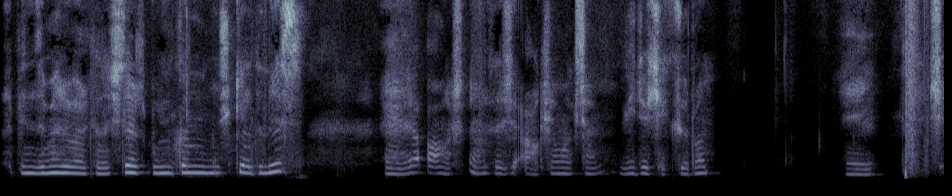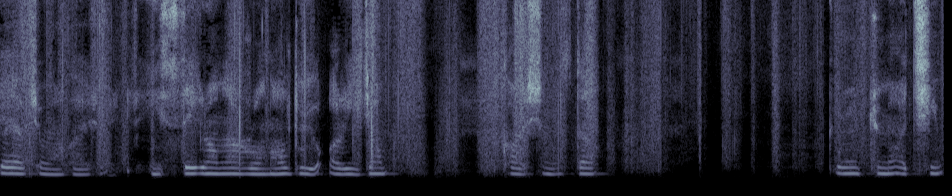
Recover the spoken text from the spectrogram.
Hepinize merhaba arkadaşlar. Bugün kanalıma hoş geldiniz. Ee, arkadaşlar akşam akşam video çekiyorum. Ee, şey yapacağım arkadaşlar. Instagram'dan Ronaldo'yu arayacağım. Karşınızda. Görüntümü açayım.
